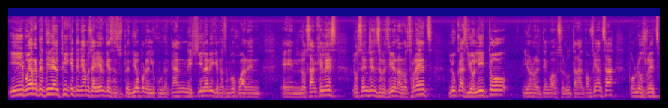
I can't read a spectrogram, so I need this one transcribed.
Y voy a repetir el pick que teníamos ayer que se suspendió por el huracán Hillary, que no se pudo jugar en, en Los Ángeles. Los Angels reciben a los Reds. Lucas Yolito, yo no le tengo absoluta nada confianza. Por los Reds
